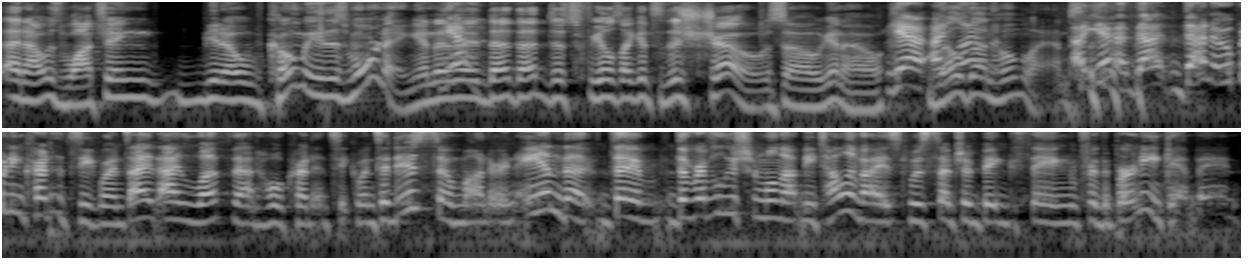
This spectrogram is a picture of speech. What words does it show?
and I was watching, you know, Comey this morning, and Yeah. that that just feels like it's this show. So you know, Yeah, I well love- done, Homeland. Uh, yeah, that that opening credit sequence, I, I love that whole credit sequence. It is so modern, and the the the revolution will not be televised was such a big thing for the Bernie campaign.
